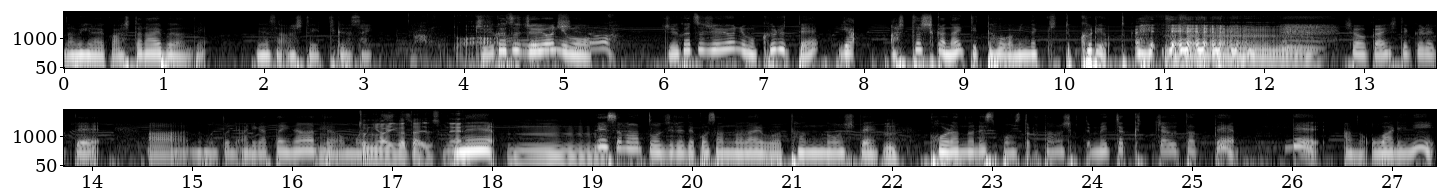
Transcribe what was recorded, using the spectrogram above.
波平子明日ライブなんで皆さん明日行ってください。なるほど。10月14にも嬉しいな。10月14にも来るって？いや明日しかないって言った方がみんなきっと来るよとか言って 紹介してくれてああ本当にありがたいなって思い本当にありがたいですね。ね。でその後ジルデコさんのライブを堪能して、うんコーラのレスポンスとか楽しくてめちゃくちゃ歌ってであの終わりに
